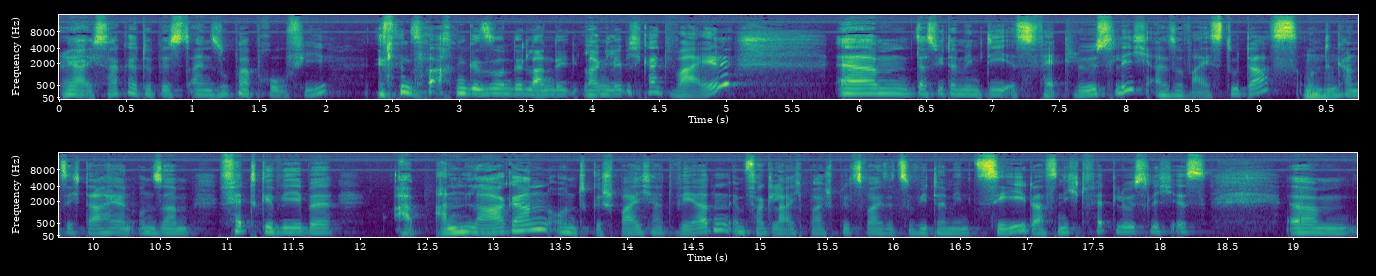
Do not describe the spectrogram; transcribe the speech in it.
Ja, ich sage, du bist ein super Profi in Sachen gesunde Langlebigkeit, weil ähm, das Vitamin D ist fettlöslich, also weißt du das und mhm. kann sich daher in unserem Fettgewebe anlagern und gespeichert werden, im Vergleich beispielsweise zu Vitamin C, das nicht fettlöslich ist, ähm,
